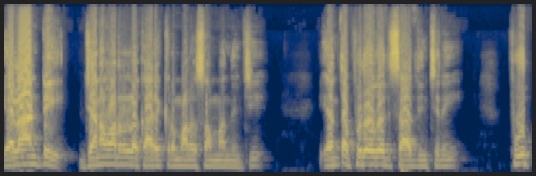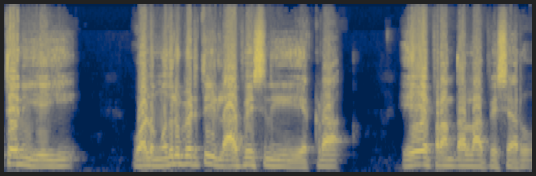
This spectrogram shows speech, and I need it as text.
ఎలాంటి జనవనరుల కార్యక్రమాలకు సంబంధించి ఎంత పురోగతి సాధించినాయి పూర్తయిన ఏయి వాళ్ళు మొదలు పెడితే వీళ్ళు ఆపేసినవి ఎక్కడ? ఏ ఏ ప్రాంతాల్లో ఆపేశారు?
